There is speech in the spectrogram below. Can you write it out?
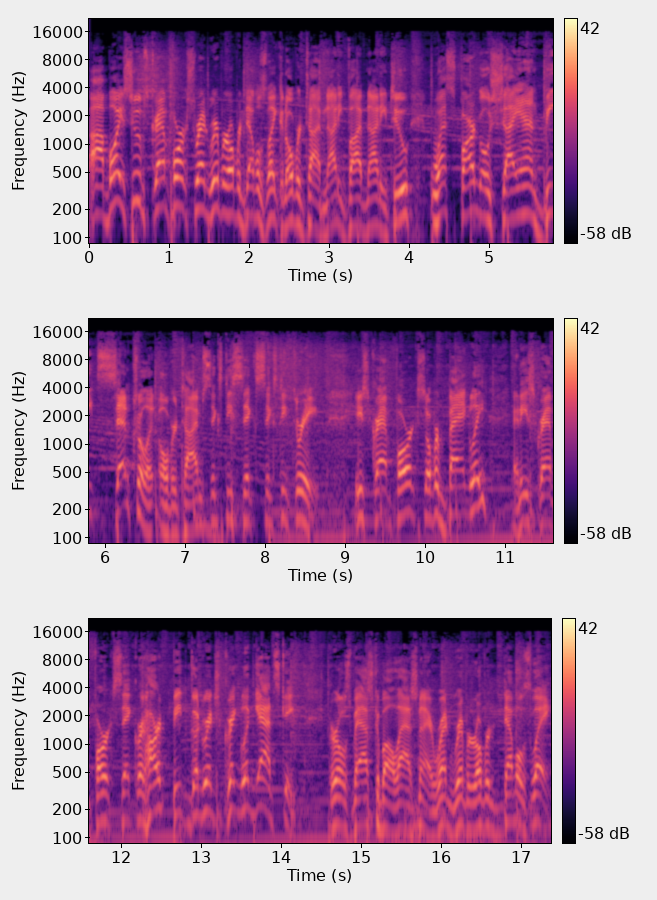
uh, boys hoops, Grand Forks Red River over Devils Lake in overtime, 95 92. West Fargo Sheyenne beat Central at overtime, 66 63. East Grand Forks over Bagley, and East Grand Forks Sacred Heart beat Goodridge Grygla-Gatzke. Girls basketball last night, Red River over Devils Lake.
